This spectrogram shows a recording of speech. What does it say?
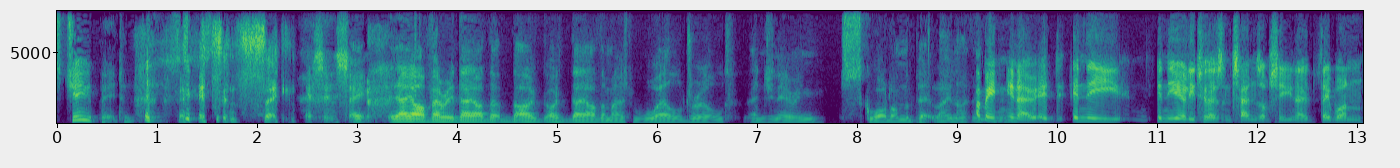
stupid. it's insane. It's insane. they are very. They are the. I- I- They are the most well drilled engineering squad on the pit lane. I think. I mean, you know, it, in the in the early 2010s, obviously, you know, they won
